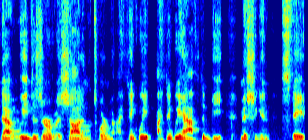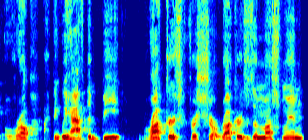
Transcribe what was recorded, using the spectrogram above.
that we deserve a shot in the tournament. I think we I think we have to beat Michigan State overall. I think we have to beat Rutgers for sure. Rutgers is a must win.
